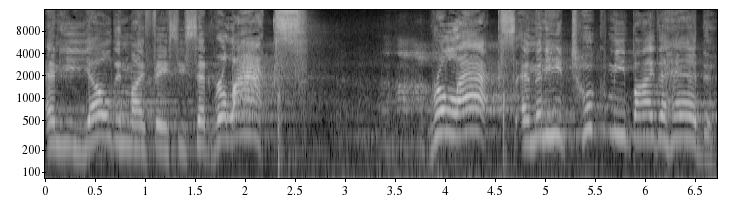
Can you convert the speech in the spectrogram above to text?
and he yelled in my face, He said, Relax. Relax. And then he took me by the head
